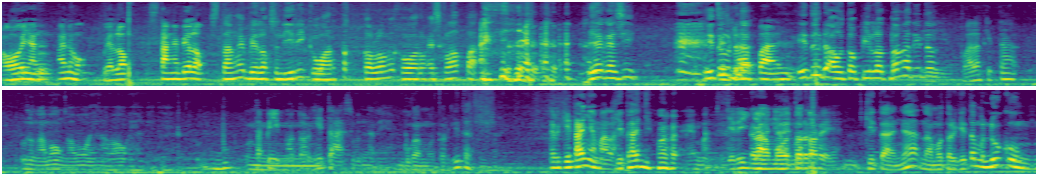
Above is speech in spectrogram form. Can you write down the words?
Oh, yang anu, belok, stangnya belok. stangnya belok sendiri ke warteg kalau nggak ke warung es kelapa iya gak sih itu Es udah kelapa. itu udah autopilot banget itu Iya, padahal kita udah nggak mau, nggak mau, ya nggak mau ya gitu ya. Bu- Tapi hmm, motor kita sebenarnya. bukan motor kita sih Tapi kitanya malah. kitanya malah Emang. Jadi nah, jangan motor, motor ya. kitanya nah motor kita mendukung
